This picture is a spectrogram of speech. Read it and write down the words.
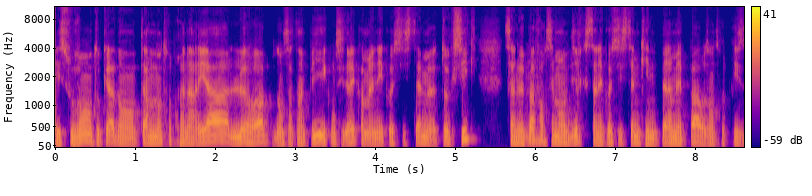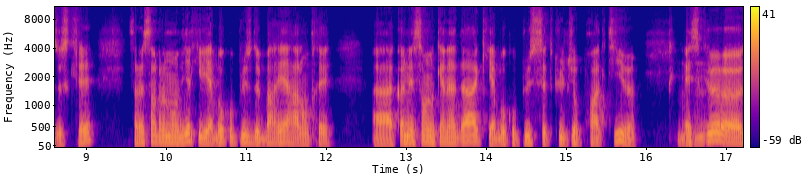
Et souvent, en tout cas, dans termes d'entrepreneuriat, l'Europe, dans certains pays, est considérée comme un écosystème toxique. Ça ne veut pas mm. forcément dire que c'est un écosystème qui ne permet pas aux entreprises de se créer. Ça veut simplement dire qu'il y a beaucoup plus de barrières à l'entrée. connaissant le Canada, qui a beaucoup plus cette culture proactive, est-ce mhm. que euh,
